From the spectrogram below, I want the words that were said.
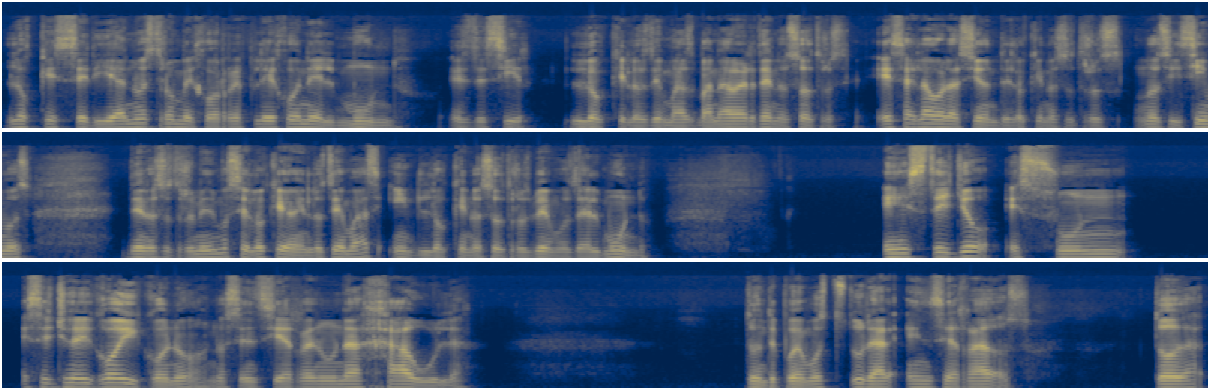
lo que sería nuestro mejor reflejo en el mundo, es decir, lo que los demás van a ver de nosotros. Esa elaboración de lo que nosotros nos hicimos de nosotros mismos es lo que ven los demás y lo que nosotros vemos del mundo. Este yo es un, ese yo egoico, ¿no? Nos encierra en una jaula donde podemos durar encerrados toda,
